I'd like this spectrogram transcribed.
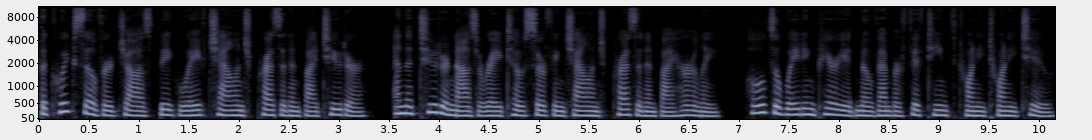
The Quiksilver Jaws Big Wave Challenge President by Tudor, and the Tudor Nazaré Tow Surfing Challenge President by Hurley, holds a waiting period November 15, 2022,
